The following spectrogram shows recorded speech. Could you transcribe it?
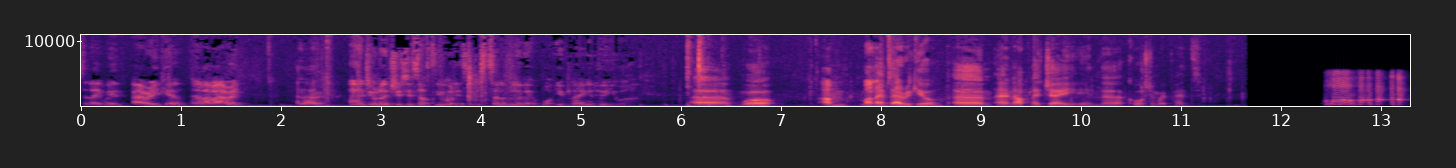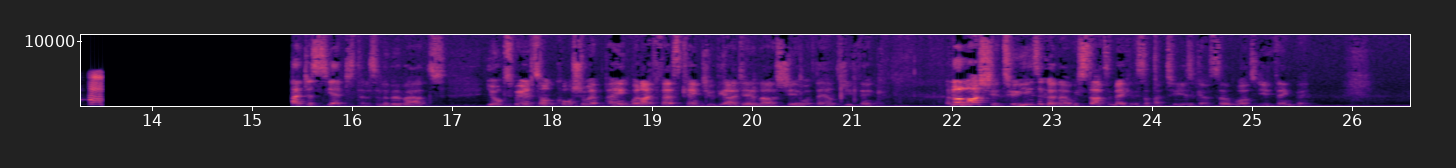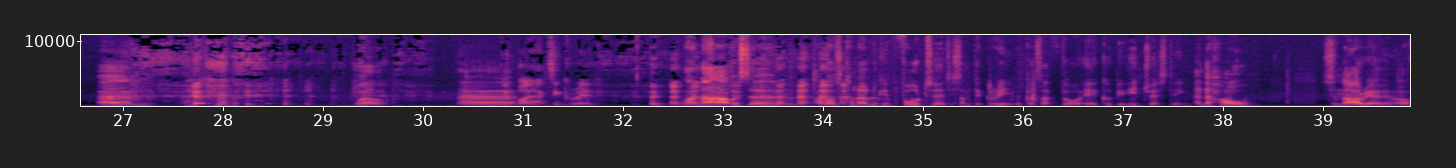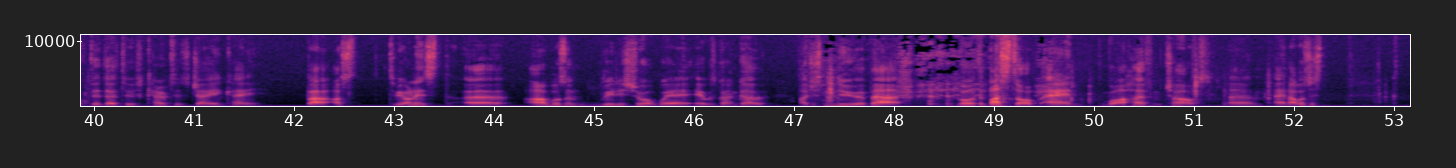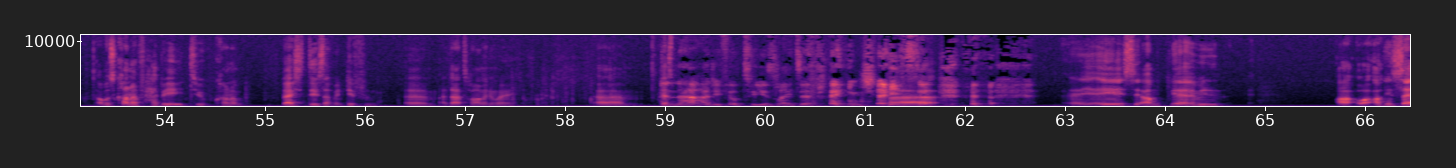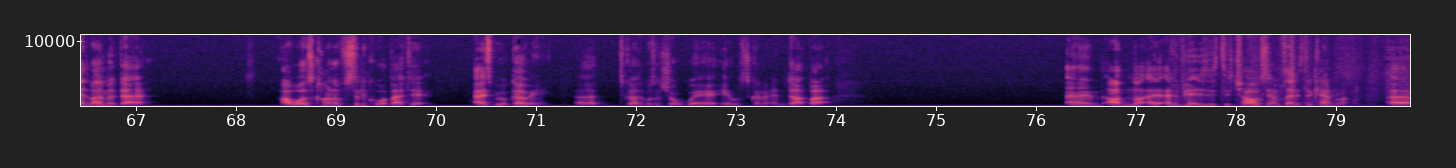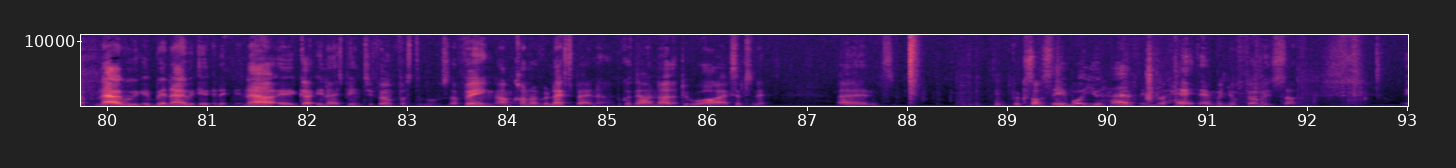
today with Ari Gill. Hello, Ari. Hello. And do you want to introduce yourself to the audience and just tell them a little bit of what you're playing and who you are? Uh, well, I'm, my name's Ari Gill, um, and I play Jay in the Caution Wet Paints. Uh, just yeah, just tell us a little bit about your experience on Caution Wet Paint. When I first came to you with the idea last year, what the hell did you think? Oh, not last year, two years ago now. We started making this up about two years ago. So what did you think then? Um, well, uh, Goodbye acting career. well, no, I was uh, I was kind of looking forward to it to some degree because I thought it could be interesting and the whole scenario of the, the two characters J and K. But I to be honest, uh, I wasn't really sure where it was going to go. I just knew about well the bus stop and what I heard from Charles, um, and I was just I was kind of happy to kind of basically do something different um, at that time anyway. Um, and now, how do you feel two years later playing Jay? Uh, So- It is. I'm. Yeah. I mean, I I can say at the moment that I was kind of cynical about it as we were going, uh, because I wasn't sure where it was going to end up. But and I'm not admitted this to Charles. I'm saying this to the camera. Uh, now, we, but now, it, now it got, you know, it's been to film festivals. I think I'm kind of relaxed about it now because now I know that people are accepting it, and because obviously what you have in your head and when you're filming stuff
